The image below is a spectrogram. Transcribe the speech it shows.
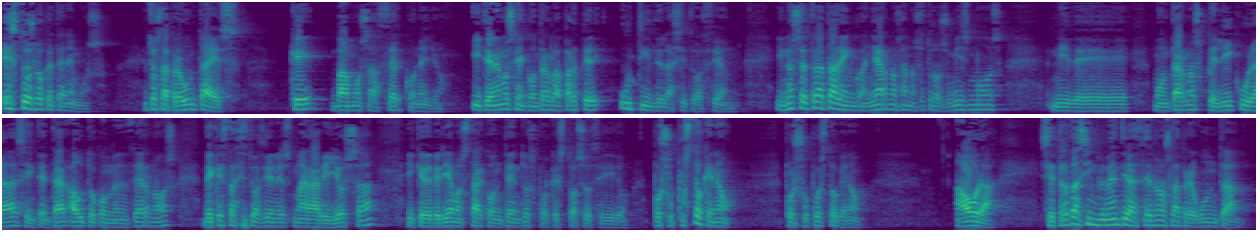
Esto es lo que tenemos. Entonces la pregunta es, ¿qué vamos a hacer con ello? Y tenemos que encontrar la parte útil de la situación. Y no se trata de engañarnos a nosotros mismos, ni de montarnos películas e intentar autoconvencernos de que esta situación es maravillosa y que deberíamos estar contentos porque esto ha sucedido. Por supuesto que no, por supuesto que no. Ahora, se trata simplemente de hacernos la pregunta,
